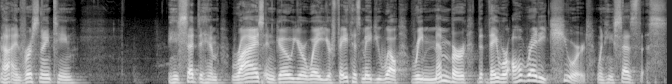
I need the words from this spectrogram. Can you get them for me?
uh, in verse 19, he said to him, Rise and go your way. Your faith has made you well. Remember that they were already cured when he says this.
